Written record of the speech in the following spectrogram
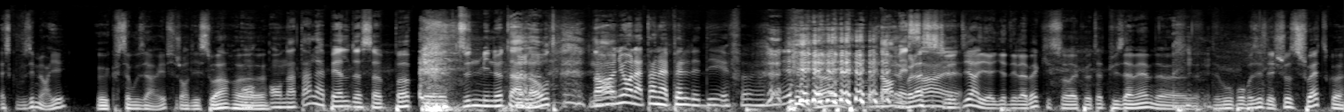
est-ce que vous aimeriez que ça vous arrive, ce genre d'histoire euh, On, on attend l'appel de ce pop euh, d'une minute à l'autre. Non, nous, on attend l'appel de DFA. non, mais voilà sans, ce que je veux euh, dire. Il y, a- il y a des labels qui seraient peut-être plus à même de, de vous proposer des choses chouettes, quoi.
